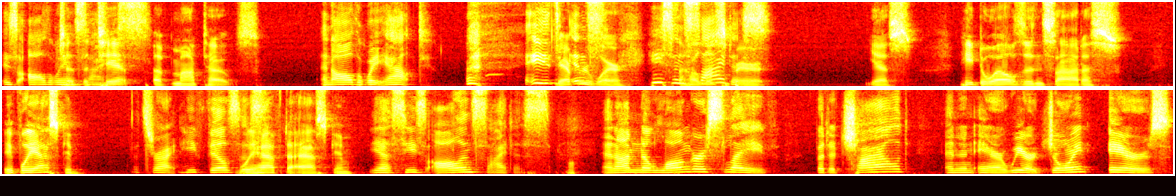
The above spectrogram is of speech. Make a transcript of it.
Is all the way to inside the tip us of my toes. and all the way out. he's ins- Everywhere. he's The Holy inside Spirit. us. Yes, He dwells inside us. If we ask Him, That's right. He fills us. we have to ask Him. Yes, He's all inside us. And I'm no longer a slave, but a child and an heir. We are joint heirs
